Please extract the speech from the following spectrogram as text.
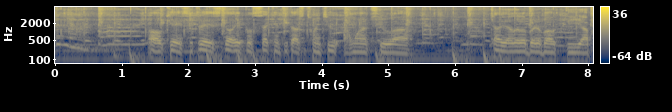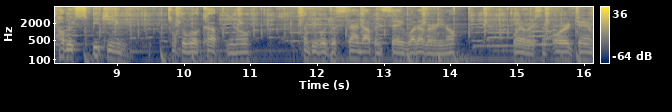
Okay, so today is still April 2nd, 2022. I wanted to uh, tell you a little bit about the uh, public speaking of the World Cup. You know, some people just stand up and say whatever, you know, whatever. It's an oratum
